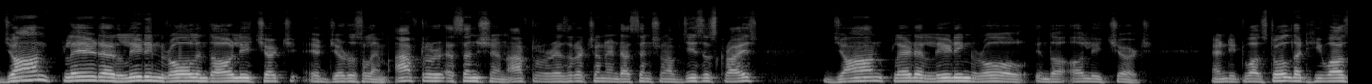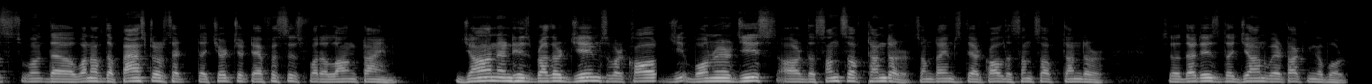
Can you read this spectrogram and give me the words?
John played a leading role in the early church at Jerusalem. After ascension, after resurrection and ascension of Jesus Christ, John played a leading role in the early church. And it was told that he was one, the, one of the pastors at the church at Ephesus for a long time. John and his brother James were called Boanerges or the sons of thunder. Sometimes they are called the sons of thunder. So that is the John we are talking about.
